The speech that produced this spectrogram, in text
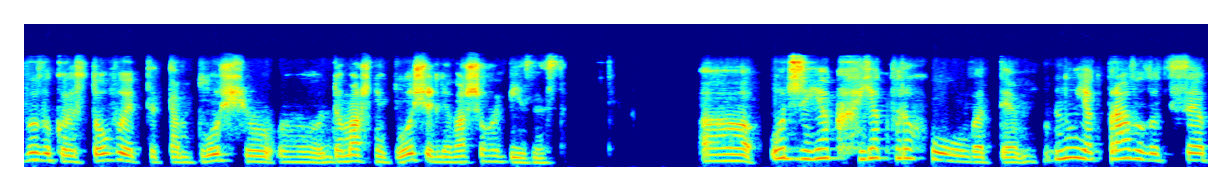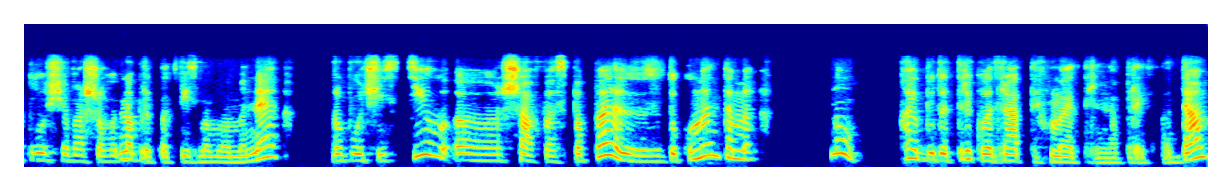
ви використовуєте там площу, е, домашню площу для вашого бізнесу. Отже, як, як враховувати? Ну, як правило, це площа вашого, наприклад, візьмемо мене, робочий стіл, е, шафа з паперу, з документами. Ну, хай буде 3 квадратних метри, наприклад. Да?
